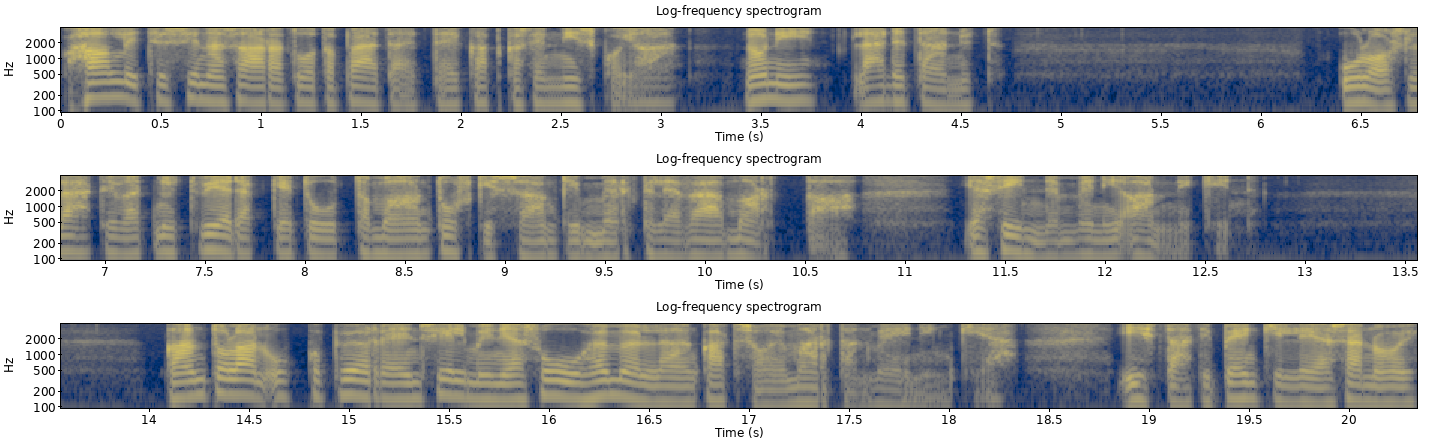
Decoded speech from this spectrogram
Hallitse sinä Saara tuota päätä, ettei katkaise niskojaan. No niin, lähdetään nyt. Ulos lähtivät nyt viedä ketuuttamaan tuskissaan kimmertelevää Marttaa, ja sinne meni Annikin. Kantolan ukko pyörein silmin ja suu hömöllään katsoi Martan meininkiä. Istahti penkille ja sanoi,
